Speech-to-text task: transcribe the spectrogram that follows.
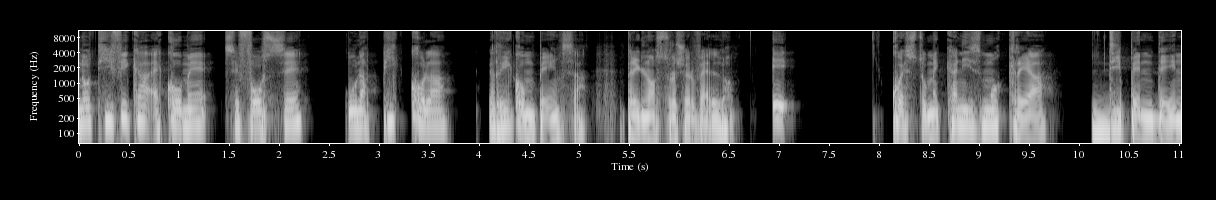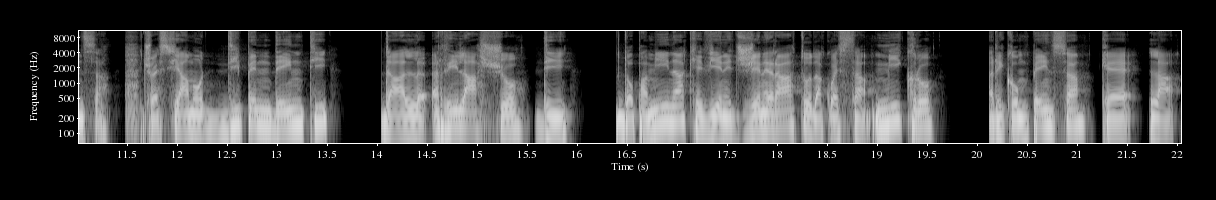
notifica è come se fosse una piccola ricompensa per il nostro cervello. E questo meccanismo crea dipendenza, cioè siamo dipendenti dal rilascio di dopamina che viene generato da questa micro ricompensa che è la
